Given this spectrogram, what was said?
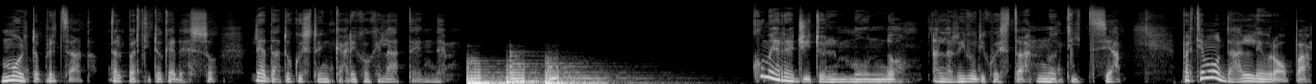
molto apprezzata dal partito che adesso le ha dato questo incarico che la attende. Come ha reagito il mondo all'arrivo di questa notizia? Partiamo dall'Europa.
